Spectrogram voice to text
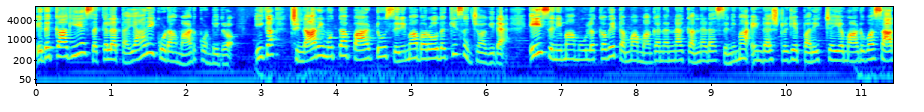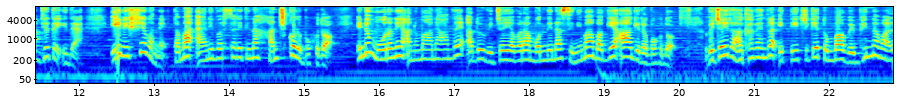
ಇದಕ್ಕಾಗಿಯೇ ಸಕಲ ತಯಾರಿ ಕೂಡ ಮಾಡಿಕೊಂಡಿದ್ರು. ಈಗ ಚಿನ್ನಾರಿ ಮುತ್ತ ಪಾರ್ಟ್ ಟು ಸಿನಿಮಾ ಬರೋದಕ್ಕೆ ಸಜ್ಜಾಗಿದೆ. ಈ ಸಿನಿಮಾ ಮೂಲಕವೇ ತಮ್ಮ ಮಗನನ್ನ ಕನ್ನಡ ಸಿನಿಮಾ ಇಂಡಸ್ಟ್ರಿಗೆ ಪರಿಚಯ ಮಾಡುವ ಸಾಧ್ಯತೆ ಇದೆ. ಈ ವಿಷಯವನ್ನೇ ತಮ್ಮ ಆನಿವರ್ಸರಿ ದಿನ ಹಂಚಿಕೊಳ್ಳಬಹುದು ಇನ್ನು ಮೂರನೇ ಅನುಮಾನ ಅಂದ್ರೆ ಅದು ವಿಜಯ್ ಅವರ ಮುಂದಿನ ಸಿನಿಮಾ ಬಗ್ಗೆ ಆಗಿರಬಹುದು. ವಿಜಯ್ ರಾಘವೇಂದ್ರ ಇತ್ತೀಚೆಗೆ ತುಂಬಾ ವಿಭಿನ್ನವಾದ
